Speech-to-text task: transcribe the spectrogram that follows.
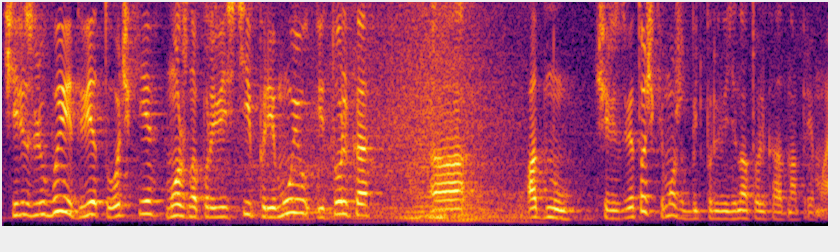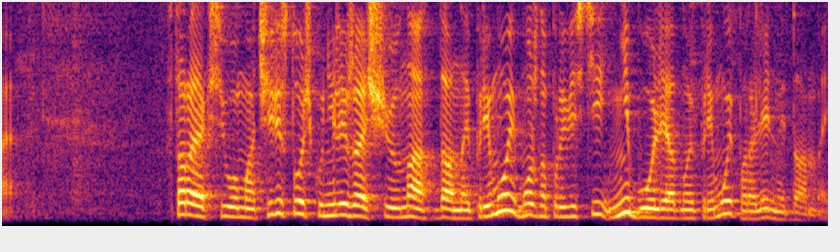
Через любые две точки можно провести прямую и только э, одну. Через две точки может быть проведена только одна прямая. Вторая аксиома. Через точку, не лежащую на данной прямой, можно провести не более одной прямой параллельной данной.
